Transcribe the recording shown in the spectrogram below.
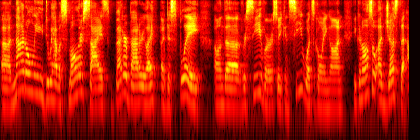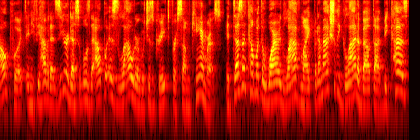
Uh, not only do we have a smaller size, better battery life, a display on the receiver so you can see what's going on, you can also adjust the output and if you have it at zero decibels, the output is louder, which is great for some cameras. It doesn't come with a wired lav mic, but I'm actually glad about that because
